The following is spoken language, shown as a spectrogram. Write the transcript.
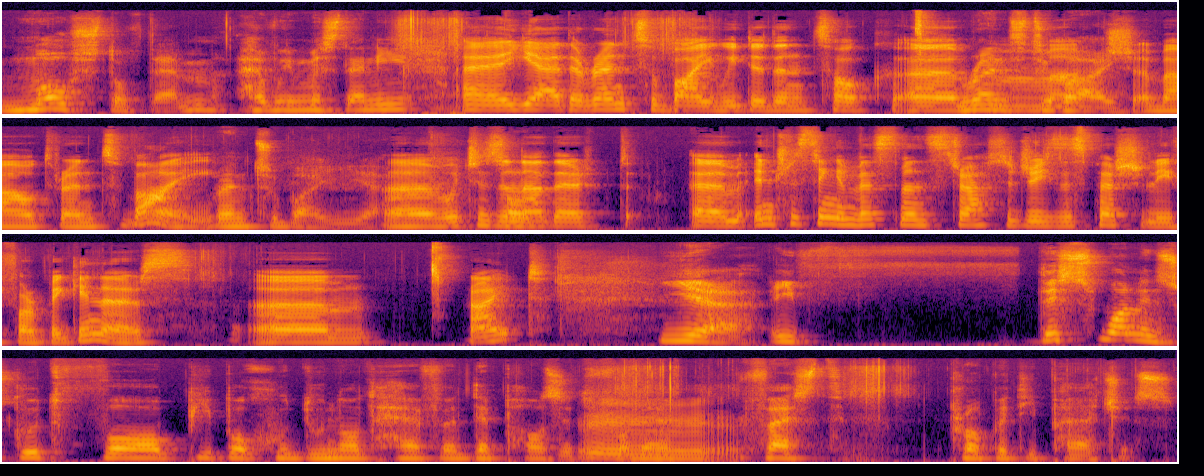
most of them. Have we missed any? Uh, yeah, the rent to buy. We didn't talk um, Rent to buy. much about rent to buy, Rent to buy, yeah. uh, which is another t- um, interesting investment strategies, especially for beginners. Um, right? Yeah, if this one is good for people who do not have a deposit for their first property purchase.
